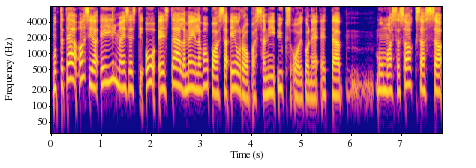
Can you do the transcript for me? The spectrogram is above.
Mutta tämä asia ei ilmeisesti ole edes täällä meillä vapaassa Euroopassa niin yksioikoinen, että muun muassa Saksassa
